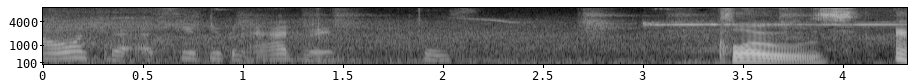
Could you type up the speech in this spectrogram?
I want you to see if you can add me, please. Close. now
